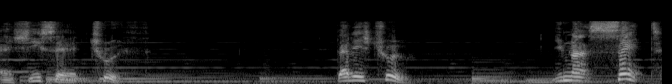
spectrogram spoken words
And she said, Truth. That is true. You're not sent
